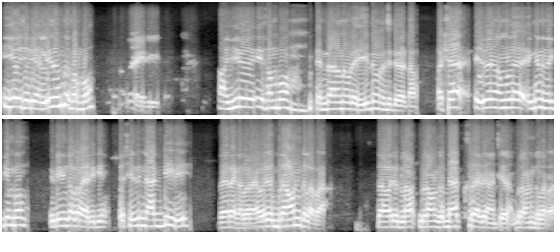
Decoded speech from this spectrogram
ഈ ഒരു ചെടിയാണല്ലോ. ഇതെന്താ സംഭവം? അയ്യോ ഈ സംഭവം എന്താണെന്ന് നമ്മൾ എഴുതി വെച്ചിട്ട് കേട്ടോ. പക്ഷെ ഇത് നമ്മൾ ഇങ്ങനെ നിൽക്കുമ്പോൾ ഗ്രീൻ കളർ ആയിരിക്കും. പക്ഷെ ഇതിന്റെ അടിയിൽ വേറെ കളറാ ഒരു ബ്രൗൺ കളറാ ഇതാ ഒരു ബ്രൗൺ ബാക്ക് സൈഡ് കാണിച്ചു തരാം ബ്രൗൺ കളറാ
